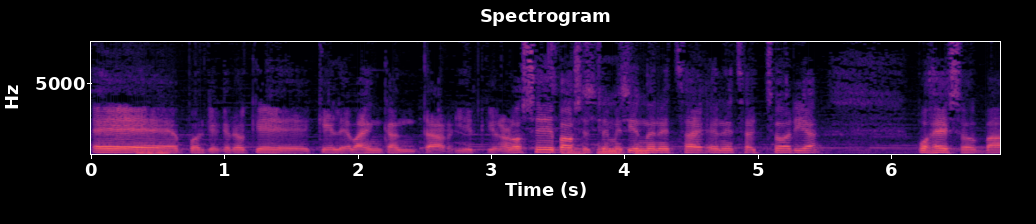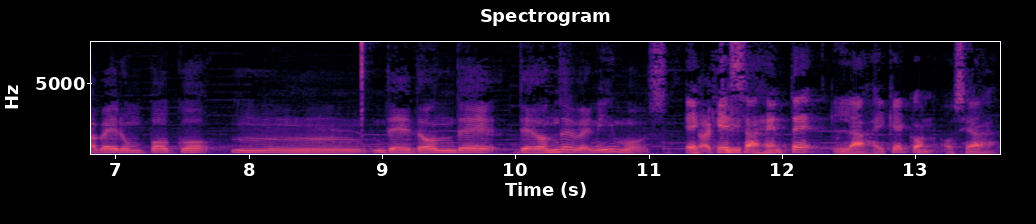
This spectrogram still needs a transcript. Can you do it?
eh, porque creo que, que le va a encantar. Y el que no lo sepa o Sí, se esté sí, metiendo en esta, en esta historia, pues eso, va a ver un poco mm, de dónde, de dónde venimos. Es Aquí. que esa gente las hay que con, o sea,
